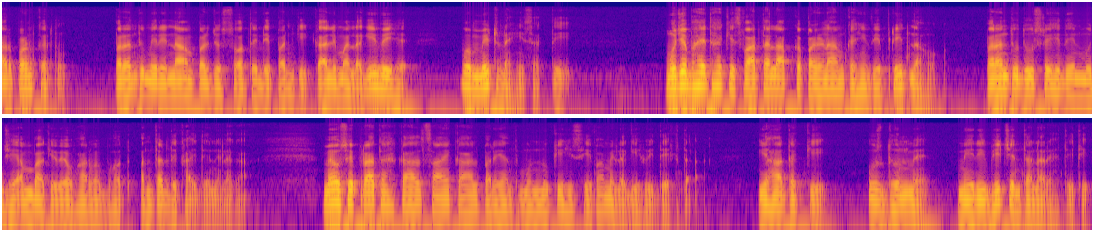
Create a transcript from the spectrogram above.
अर्पण कर दूँ, परंतु मेरे नाम पर जो सौतेलेपन की कालिमा लगी हुई है, वो मिट नहीं सकती। मुझे भय था कि इस वार्तालाप का परिणाम कहीं विपरीत न हो, परंतु दूसरे ही दिन मुझे अम्बा के व्यवहार में बहुत अंतर दिखाई देने लगा। मैं उसे प्रातःकाल, सायकाल पर्यंत मुन्नू की ही सेवा में लगी हुई देखता, यहाँ तक कि उस धुन में मेरी भी चिंता न रहती थी।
